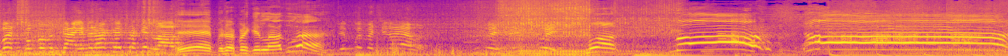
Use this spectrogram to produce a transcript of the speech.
Mano, se for pra cair, é melhor cair pra aquele lado. É, melhor pra aquele lado lá. Depois vai tirar ela. Um, dois, três, foi. Nossa! Não! Ah!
